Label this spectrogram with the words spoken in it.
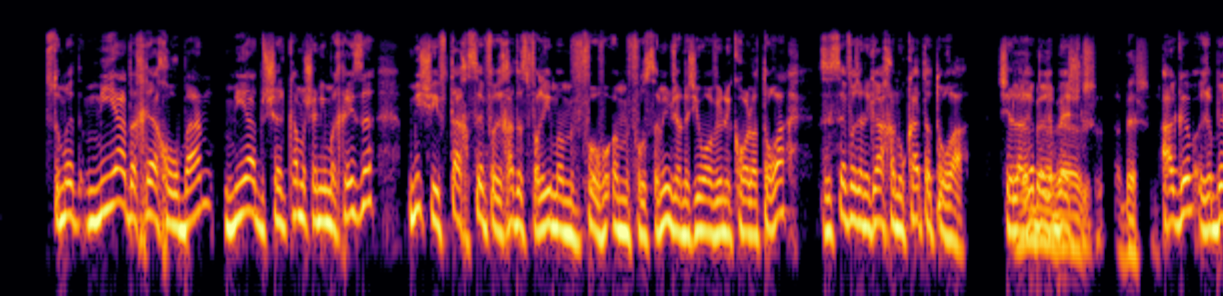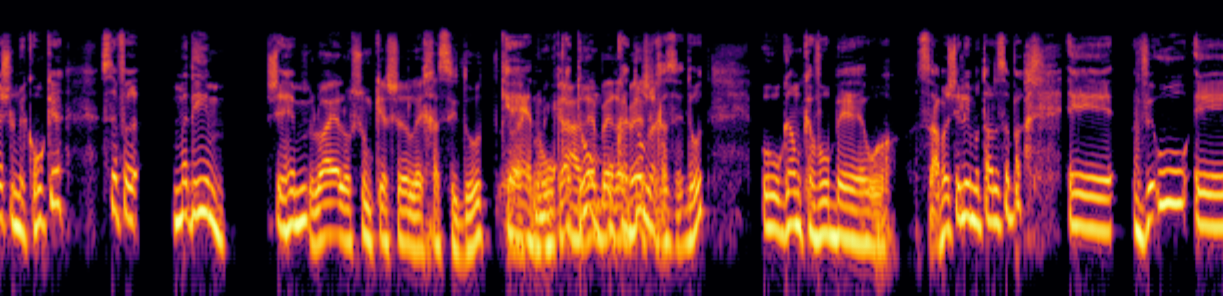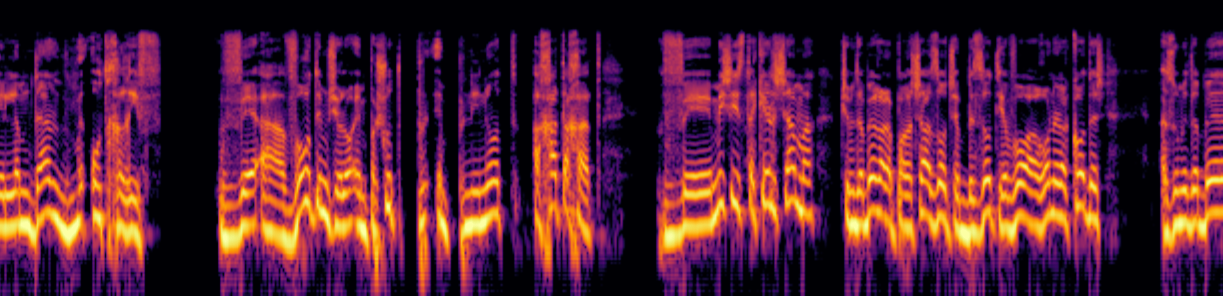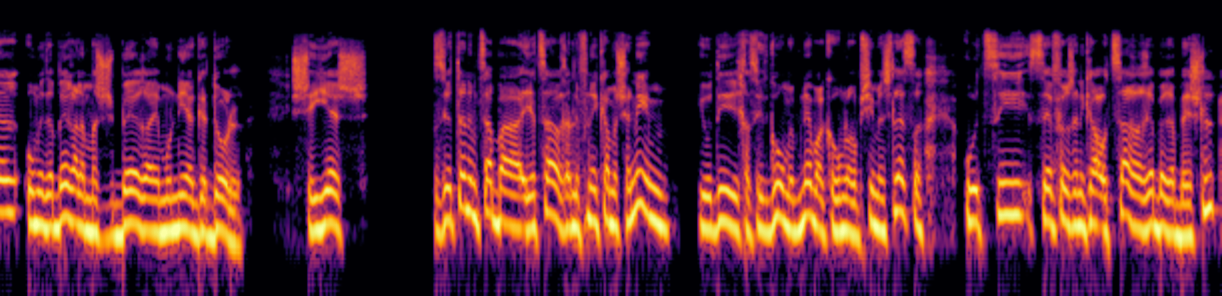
זאת אומרת, מיד אחרי החורבן, מיד ש... כמה שנים אחרי זה, מי שיפתח ספר, אחד הספרים המפור... המפורסמים שאנשים אוהבים לקרוא לתורה, זה ספר שנקרא חנוכת התורה, של הרב רבשל. רבשל. אגב, רבשל מקרוקה, ספר מדהים, שהם... שלא היה לו שום קשר לחסידות. כן, הוא קדום, הוא קדום רבשל. לחסידות. הוא גם קבור ב... הוא סבא שלי מותר לספר, אה, והוא אה, למדן מאוד חריף. והוורטים שלו הם פשוט הם פנינות אחת-אחת. ומי שיסתכל שמה, כשמדבר על הפרשה הזאת, שבזאת יבוא אהרון אל הקודש, אז הוא מדבר, הוא מדבר על המשבר האמוני הגדול שיש. זה יותר נמצא ב... יצא לפני כמה שנים, יהודי חסיד גור מבני ברק, קוראים לו רב שמעון שלסר, הוא הוציא ספר שנקרא אוצר הרבה רבשל.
